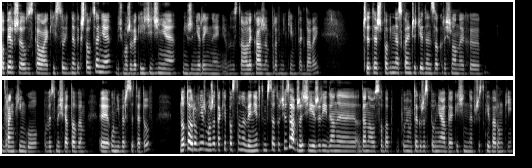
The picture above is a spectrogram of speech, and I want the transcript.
po pierwsze uzyskała jakieś solidne wykształcenie, być może w jakiejś dziedzinie inżynieryjnej, nie wiem, została lekarzem, prawnikiem i tak czy też powinna skończyć jeden z określonych y, w rankingu, powiedzmy światowym, y, uniwersytetów, no to również może takie postanowienie w tym statucie zawrzeć. I jeżeli dana osoba, pomimo tego, że spełniałaby jakieś inne wszystkie warunki,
